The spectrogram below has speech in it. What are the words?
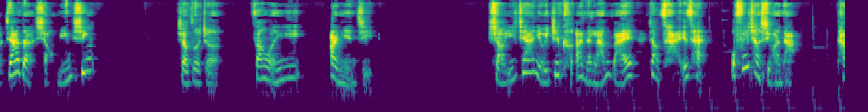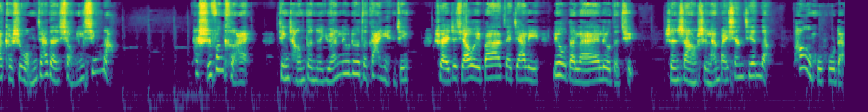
我家的小明星，小作者臧文一，二年级。小姨家有一只可爱的蓝白，叫彩彩，我非常喜欢它。它可是我们家的小明星呢。它十分可爱，经常瞪着圆溜溜的大眼睛，甩着小尾巴，在家里溜达来溜达去。身上是蓝白相间的，胖乎乎的，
